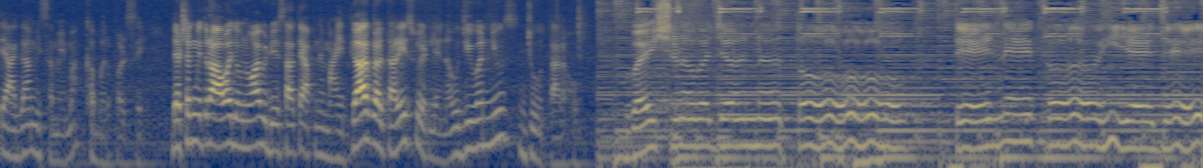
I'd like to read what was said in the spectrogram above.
તે આગામી સમયમાં ખબર પડશે. દર્શક મિત્રો, આવા જ નવા વીડિયો સાથે આપણે માહિતગાર કરતા રહીશું એટલે નવજીવન ન્યૂઝ જોતા રહો. વૈષ્ણવજન તો તેને કહીએ જે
